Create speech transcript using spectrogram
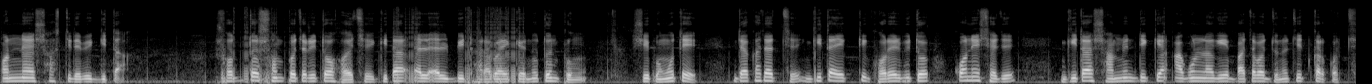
অন্যায়ের শাস্তি দেবে গীতা। সদ্য সম্প্রচারিত হয়েছে গীতা এল এল বি ধারাবাহিকের নতুন প্রোমো। সেই প্রোমোতে দেখা যাচ্ছে গীতা একটি ঘরের ভিতর কনে সেজে গীতার সামনের দিকে আগুন লাগিয়ে বাঁচাবার জন্য চিৎকার করছে।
